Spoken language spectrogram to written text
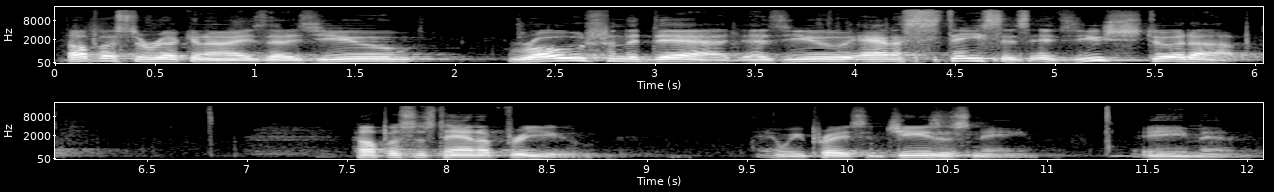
Help us to recognize that as you rose from the dead, as you, anastasis, as you stood up, help us to stand up for you. And we praise in Jesus' name. Amen.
